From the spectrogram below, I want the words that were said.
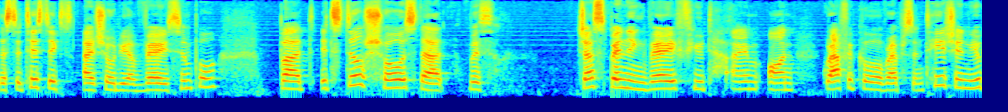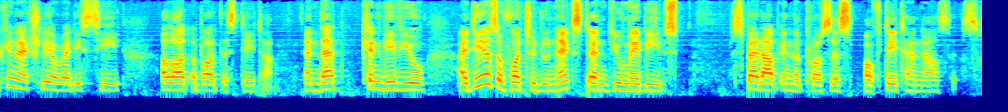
The statistics I showed you are very simple, but it still shows that with just spending very few time on graphical representation, you can actually already see a lot about this data. And that can give you ideas of what to do next, and you may be sped up in the process of data analysis.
